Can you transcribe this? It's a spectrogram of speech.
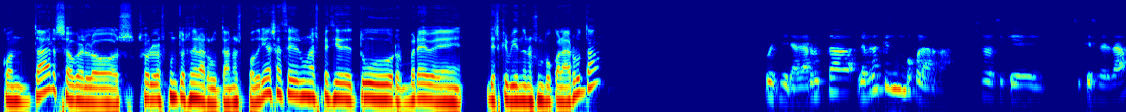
contar sobre los, sobre los puntos de la ruta? ¿Nos podrías hacer una especie de tour breve describiéndonos un poco la ruta? Pues mira, la ruta, la verdad es que es un poco larga. Eso sí que, sí que es verdad.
